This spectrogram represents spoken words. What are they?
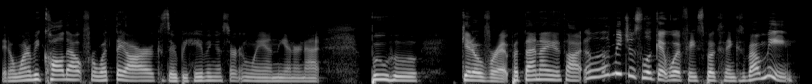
They don't want to be called out for what they are because they're behaving a certain way on the internet. Boo hoo, get over it. But then I thought, oh, let me just look at what Facebook thinks about me.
